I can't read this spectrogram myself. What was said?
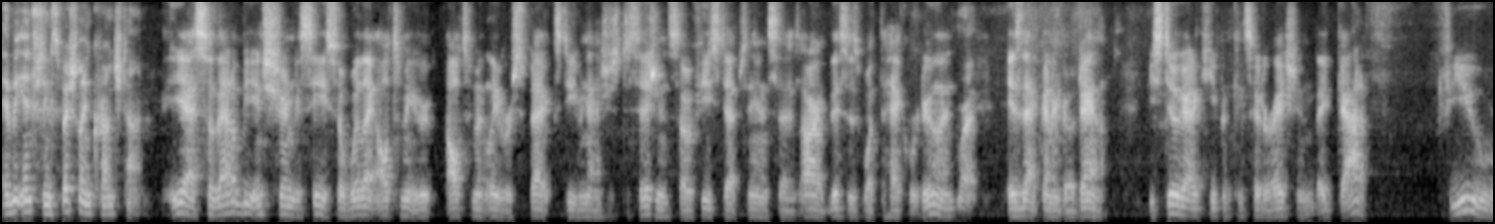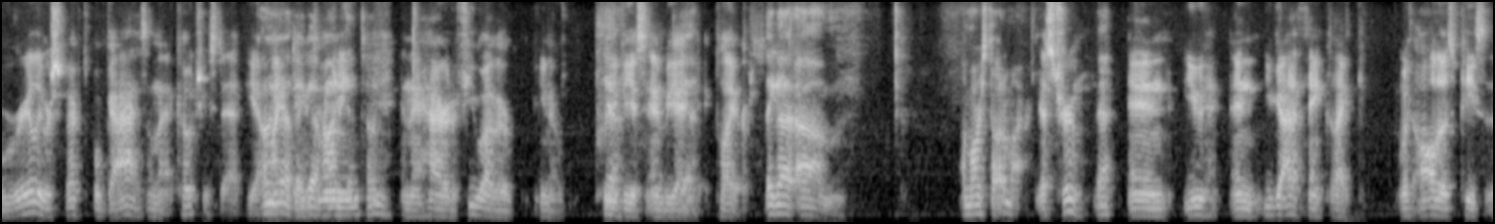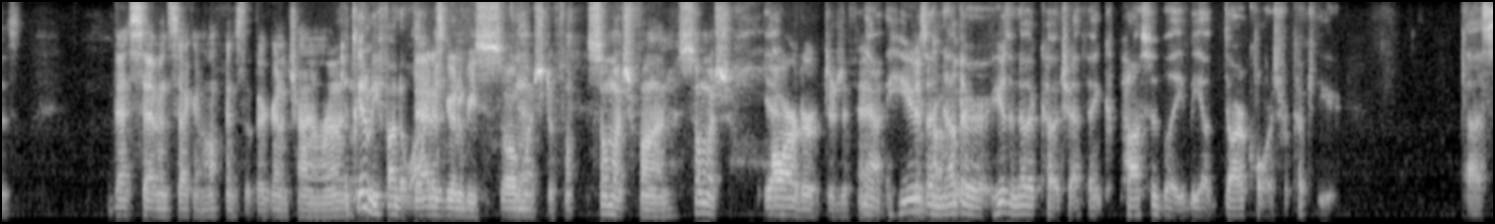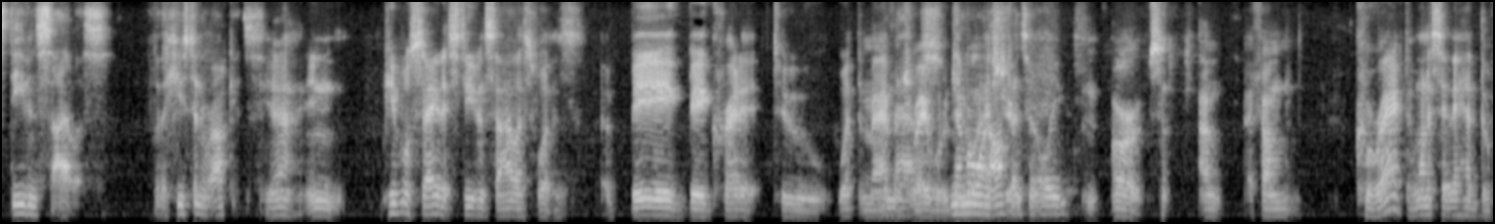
It'd be interesting, especially in crunch time. Yeah, so that'll be interesting to see. So will they ultimately ultimately respect Steve Nash's decision? So if he steps in and says, "All right, this is what the heck we're doing," Right. is that going to go down? You still got to keep in consideration they got a f- few really respectable guys on that coaching staff. Yeah, oh Mike yeah, they got Mike D'Antoni, D'Antoni. and they hired a few other you know previous NBA Yeah. players. They got um Amar'e Stoudemire. That's true. Yeah. And you and you got to think like with all those pieces, that seven second offense that they're going to try and run. It's going to be fun to watch. that is going to be so Yeah. much def- so much fun, so much Yeah. harder to defend. Now here's another here's another coach I think could possibly be a dark horse for coach of the year. Uh, Stephen Silas for the Houston Rockets. Yeah, and people say that Stephen Silas was a big, big credit to what the The Mavericks were able to do Number one last year. offense in the league. or so, I'm, if I'm correct, I want to say they had the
